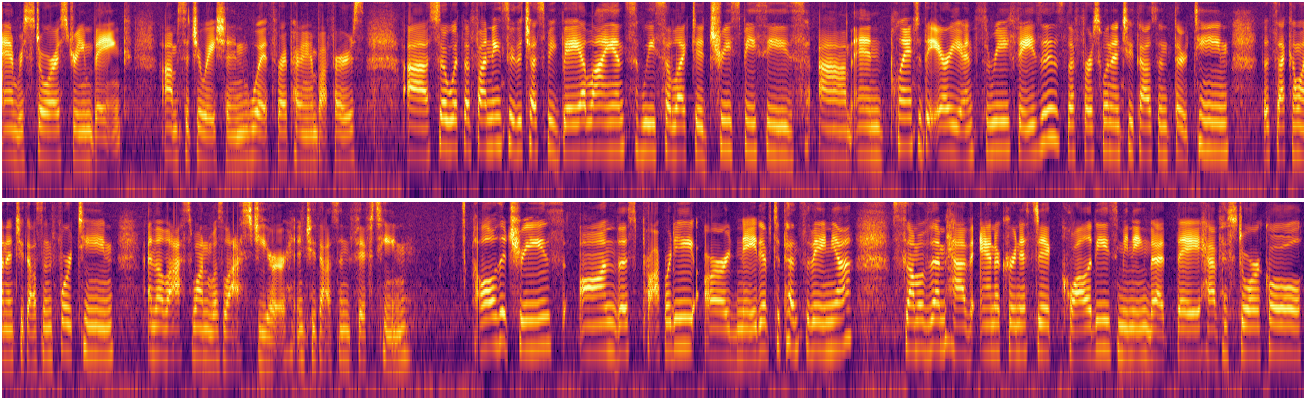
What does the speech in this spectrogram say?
and restore a stream bank um, situation with riparian buffers. Uh, so with the funding through the Chesapeake Bay Alliance, we selected tree species um, and planted the area in three phases. The first one in 2013, the second one in 2014, and the last one was last year in 2015. All the trees on this property are native to Pennsylvania. Some of them have anachronistic qualities, meaning that they have historical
